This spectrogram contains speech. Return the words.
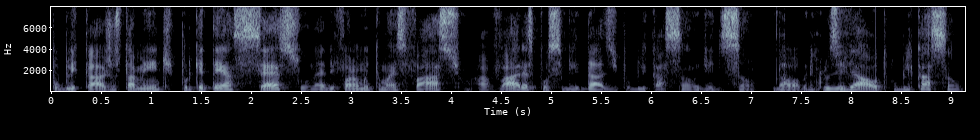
publicar justamente porque tem acesso né, de forma muito mais fácil a várias possibilidades de publicação e de edição da obra, inclusive a autopublicação.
